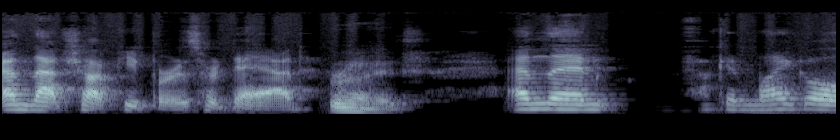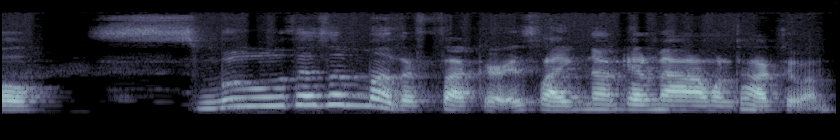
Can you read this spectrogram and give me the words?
and that shopkeeper is her dad. Right. And then fucking Michael, smooth as a motherfucker, is like, no, get him out. I want to talk to him.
